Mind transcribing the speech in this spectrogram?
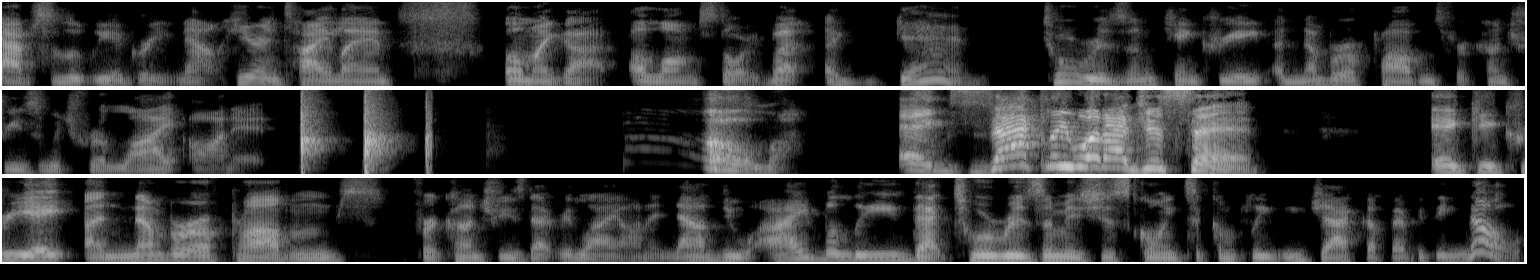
absolutely agree. Now, here in Thailand, oh my God, a long story. But again, tourism can create a number of problems for countries which rely on it. Boom! Exactly what I just said. It could create a number of problems for countries that rely on it. Now, do I believe that tourism is just going to completely jack up everything? No.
